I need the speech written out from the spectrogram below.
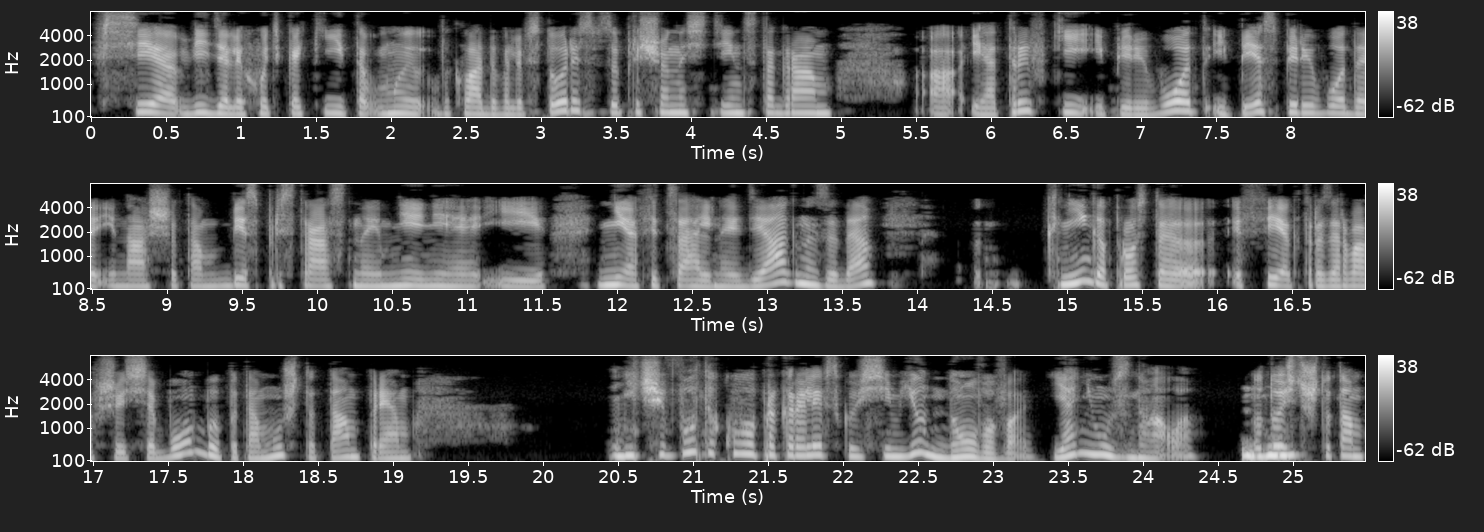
все видели хоть какие-то... Мы выкладывали в сторис в запрещенной сети Инстаграм а, и отрывки, и перевод, и без перевода, и наши там беспристрастные мнения и неофициальные диагнозы, да. Книга просто эффект разорвавшейся бомбы, потому что там прям ничего такого про королевскую семью нового я не узнала. Ну, Мгм. то есть, что там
